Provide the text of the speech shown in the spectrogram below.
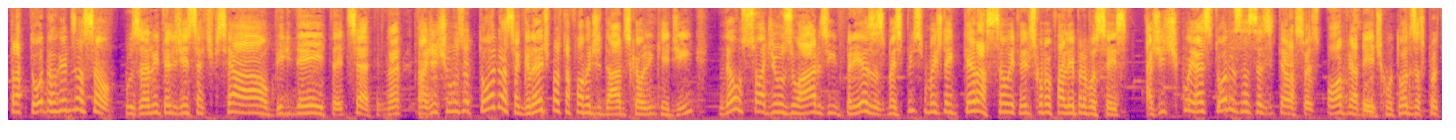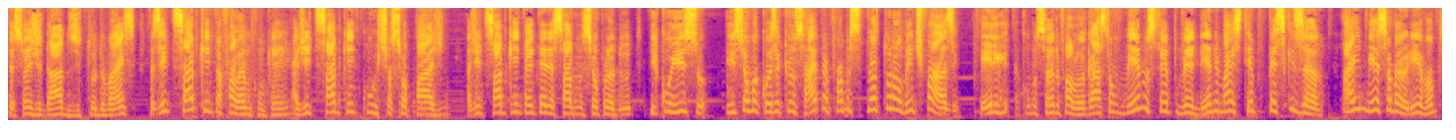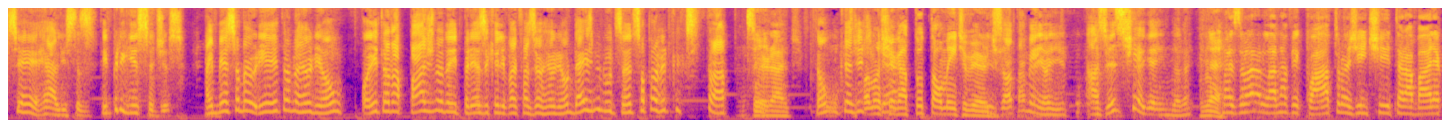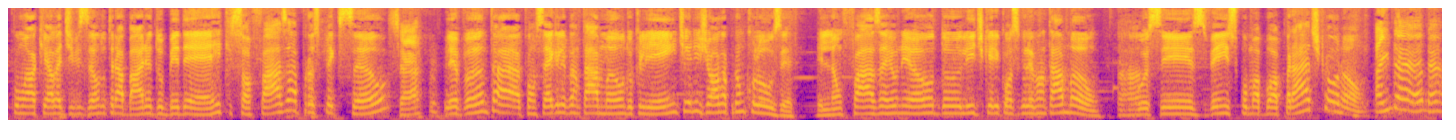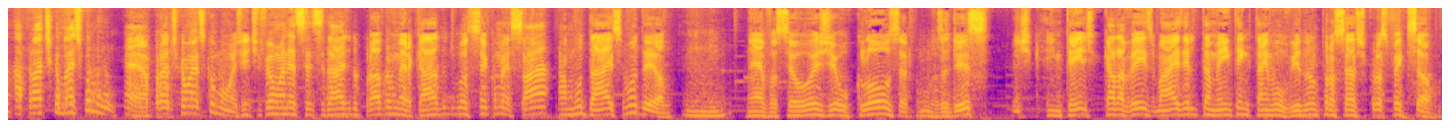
para toda a organização, usando inteligência artificial, big data, etc. Né? Então, a gente usa toda essa grande plataforma de dados que é o LinkedIn, não só de usuários e empresas, mas principalmente da interação entre eles, como eu falei para vocês. A gente conhece todas essas interações, obviamente, com todas as proteções de dados e tudo mais, mas a gente sabe quem tá falando com quem, a gente sabe quem curte a sua página, a gente sabe quem tá interessado no seu produto. E com isso, isso é uma coisa que os high performers naturalmente fazem. Ele, como o Sandro falou, gastam menos tempo vendendo e mais tempo pesquisando. A imensa maioria, vamos ser realistas, tem preguiça disso. A imensa maioria entra na reunião ou entra na página da empresa que ele vai fazer a reunião 10 minutos antes só para ver do que, que se trata. Sim. Verdade. Então, o que a gente Pra não quer... chegar totalmente verde. Exatamente. aí, Às vezes chega ainda, né? É. Mas lá, lá na V4 a gente trabalha com aquela divisão do trabalho do BDR que só faz a prospecção, Certo? levanta, consegue levantar a mão do cliente, ele joga para um closer. Ele não faz a reunião do lead que ele conseguiu levantar a mão. Aham. Vocês veem isso como uma boa prática ou não? Ainda é, né? A prática mais comum. É, a prática mais comum. A gente vê uma necessidade do próprio mercado de você começar a mudar esse modelo. Uhum. Né, você hoje, o closer, como você disse, a gente entende que cada vez mais ele também tem que estar envolvido no processo de prospecção.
